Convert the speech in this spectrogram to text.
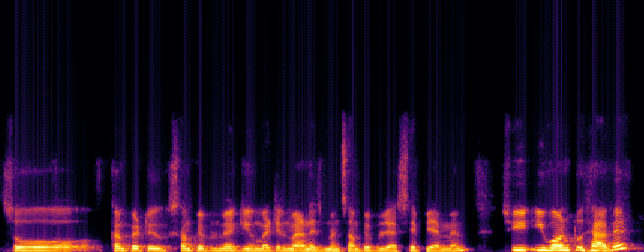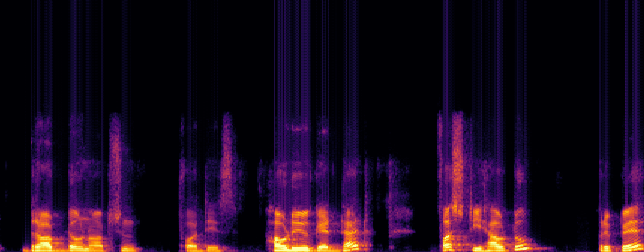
So compared to some people may give material management some people sap mm so you, you want to have a drop down option for this. How do you get that? First you have to prepare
